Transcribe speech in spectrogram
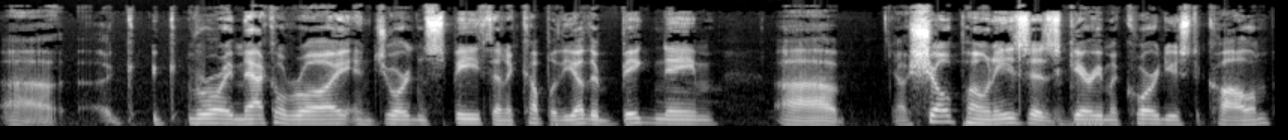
uh, Rory McIlroy and Jordan Spieth and a couple of the other big name uh, show ponies, as Mm-hmm. Gary McCord used to call them.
